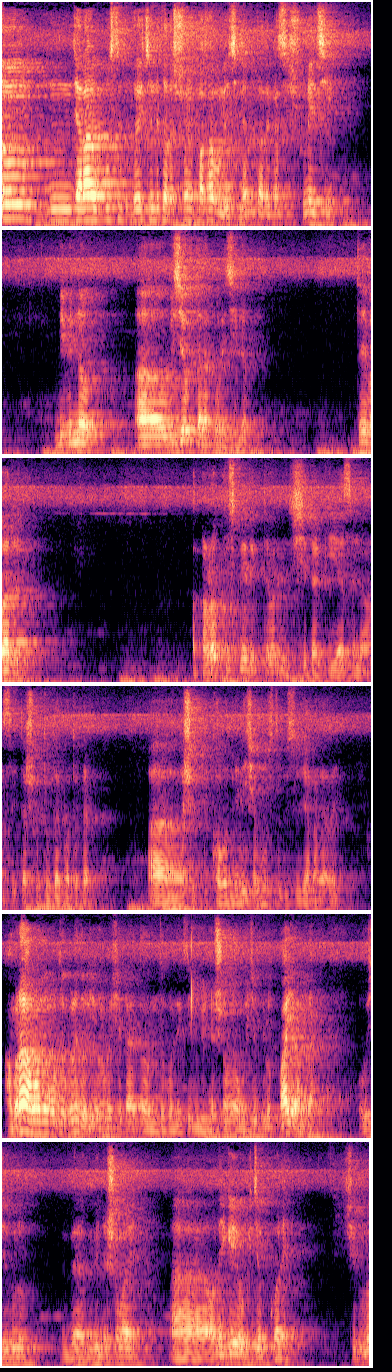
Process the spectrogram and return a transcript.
তো যারা উপস্থিত হয়েছিল, তাদের সঙ্গে কথা বলেছিলাম, তাদের কাছে শুনেছি। বিভিন্ন অভিযোগ তারা করেছিল। তো এবার আপনারাও খোঁজ নিয়ে দেখতে পারেন সেটা কি আছে, না আছে, তার সত্যতা কতটা। সত্য খবর নিলেই সমস্ত কিছু জানা যাবে। আমরা আমাদের মতো করে দলীয়ভাবে সেটা তদন্ত করে দেখছি। বিভিন্ন সময় অভিযোগগুলো পাই আমরা। অভিযোগগুলো বিভিন্ন সময় অনেকেই অভিযোগ করে। সেগুলো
